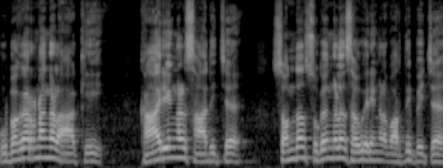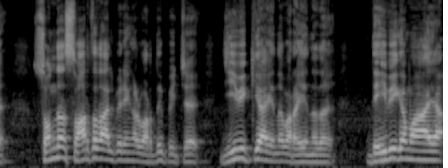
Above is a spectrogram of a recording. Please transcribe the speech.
ഉപകരണങ്ങളാക്കി കാര്യങ്ങൾ സാധിച്ച് സ്വന്തം സുഖങ്ങളും സൗകര്യങ്ങളും വർദ്ധിപ്പിച്ച് സ്വന്തം സ്വാർത്ഥ താല്പര്യങ്ങൾ വർദ്ധിപ്പിച്ച് ജീവിക്കുക എന്ന് പറയുന്നത് ദൈവികമായ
